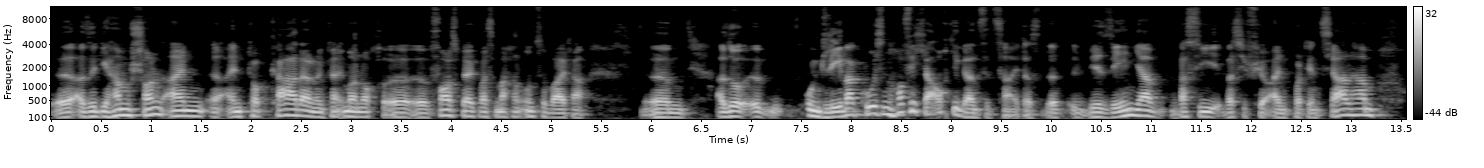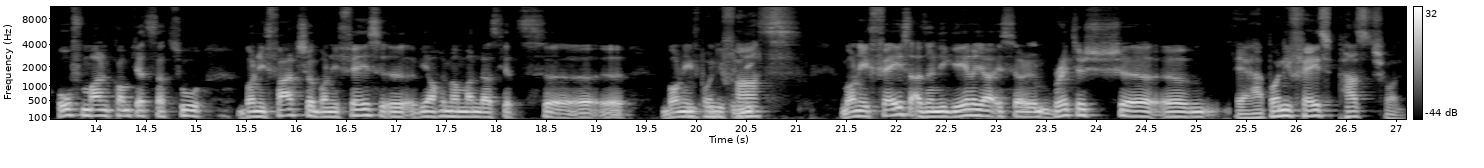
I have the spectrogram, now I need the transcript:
Äh, Also die haben schon ein, äh, Top-Kader, dann kann immer noch äh, Forsberg was machen und so weiter. Ähm, Also ähm, und Leverkusen hoffe ich ja auch die ganze Zeit. Das, das, wir sehen ja, was sie, was sie für ein Potenzial haben. Hofmann kommt jetzt dazu, Boniface, Boniface, äh, wie auch immer man das jetzt äh, äh, Bonif Bonifaz. Boniface, also Nigeria ist ja British. Äh, ähm, ja, Boniface passt schon.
